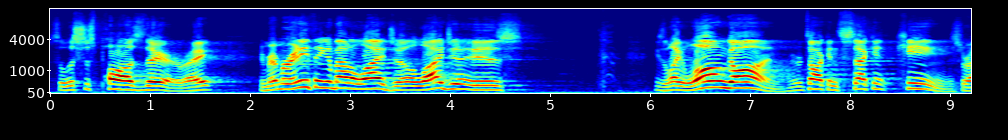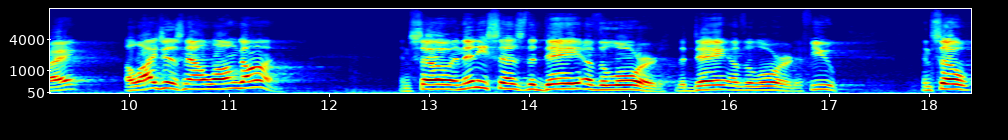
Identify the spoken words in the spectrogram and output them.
So let's just pause there, right? Remember anything about Elijah? Elijah is, he's like long gone. We are talking Second Kings, right? Elijah is now long gone. And so, and then he says, the day of the Lord, the day of the Lord. If you, and so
